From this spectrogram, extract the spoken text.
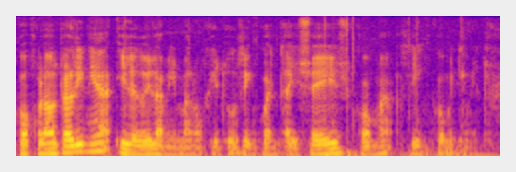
cojo la otra línea y le doy la misma longitud, 56,5 milímetros.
